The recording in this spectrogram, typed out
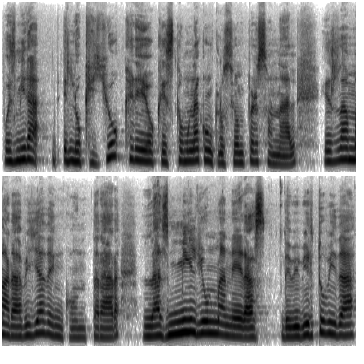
Pues mira, lo que yo creo que es como una conclusión personal es la maravilla de encontrar las mil y un maneras de vivir tu vida,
